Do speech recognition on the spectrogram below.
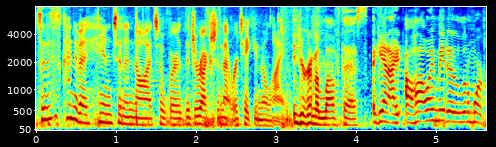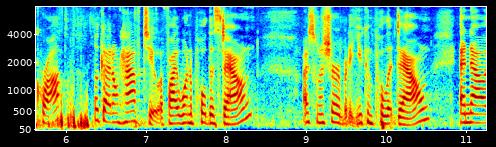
so this is kind of a hint and a nod to where the direction that we're taking the line. You're gonna love this. Again, I, how I made it a little more cropped, look, I don't have to. If I wanna pull this down, I just want to show everybody, you can pull it down, and now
